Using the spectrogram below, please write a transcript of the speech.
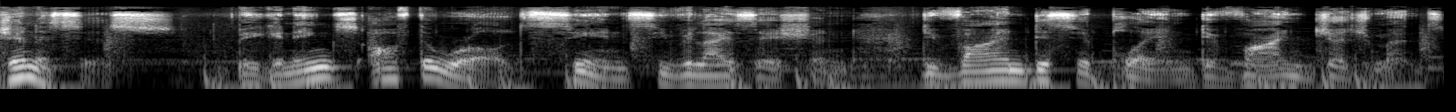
Genesis Beginnings of the world, sin, civilization, divine discipline, divine judgment,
